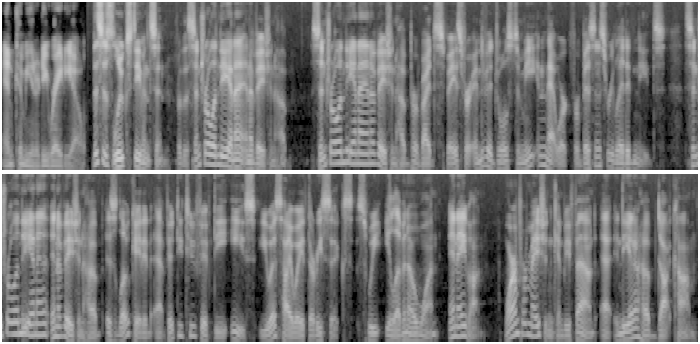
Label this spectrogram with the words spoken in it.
and community radio. This is Luke Stevenson for the Central Indiana Innovation Hub. Central Indiana Innovation Hub provides space for individuals to meet and network for business related needs. Central Indiana Innovation Hub is located at 5250 East US Highway 36, Suite 1101 in Avon. More information can be found at indianahub.com.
